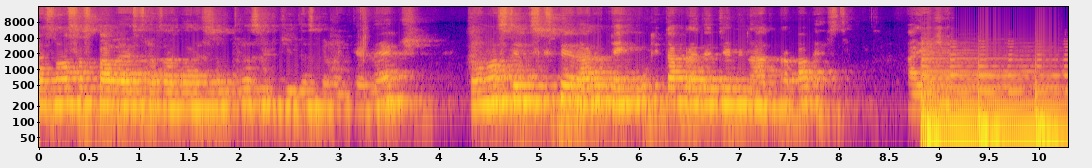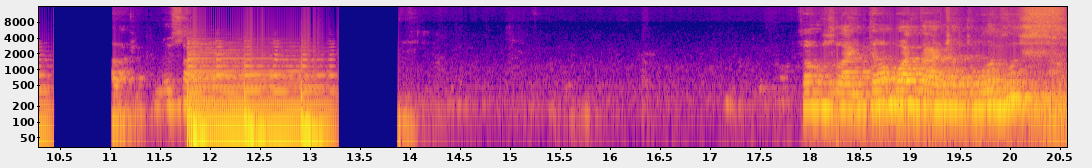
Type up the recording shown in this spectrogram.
As nossas palestras agora são transmitidas pela internet, então nós temos que esperar o tempo que está pré-determinado para a palestra. Aí a gente. Já começou. Vamos lá então, boa tarde a todos.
